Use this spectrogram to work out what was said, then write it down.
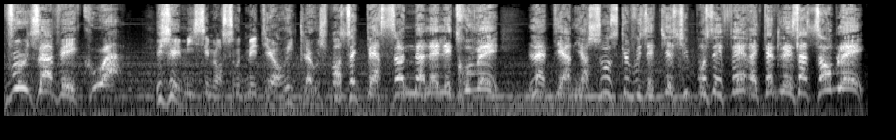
Vous avez quoi? J'ai mis ces morceaux de météorites là où je pensais que personne n'allait les trouver. La dernière chose que vous étiez supposé faire était de les assembler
